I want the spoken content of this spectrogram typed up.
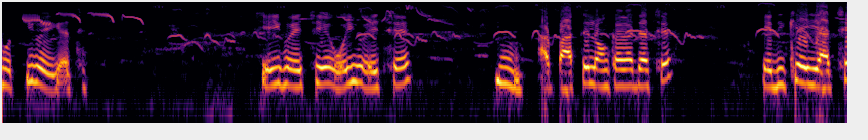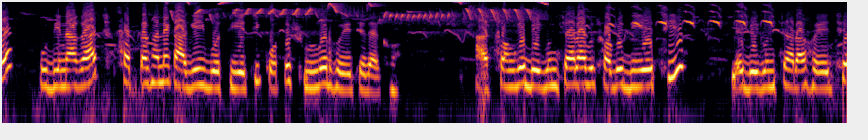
ভর্তি হয়ে গেছে। এই হয়েছে, ওই হয়েছে। হুম, আর পাশে লঙ্কা গাছ আছে। এদিকে এই আছে পুদিনা গাছ। সপ্তাহখানেক আগেই বসিয়েছি, কত সুন্দর হয়েছে, দেখো। আর সঙ্গে বেগুন চারা সবে দিয়েছি। এই বেগুন চারা হয়েছে।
